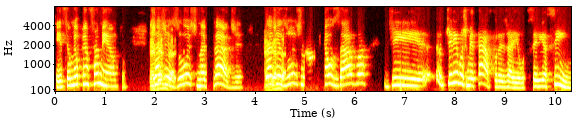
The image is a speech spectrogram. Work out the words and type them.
Esse é o meu pensamento. É Já verdade. Jesus, na é verdade, é já verdade. Jesus não usava de, diríamos, metáforas, Jair? Seria assim?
